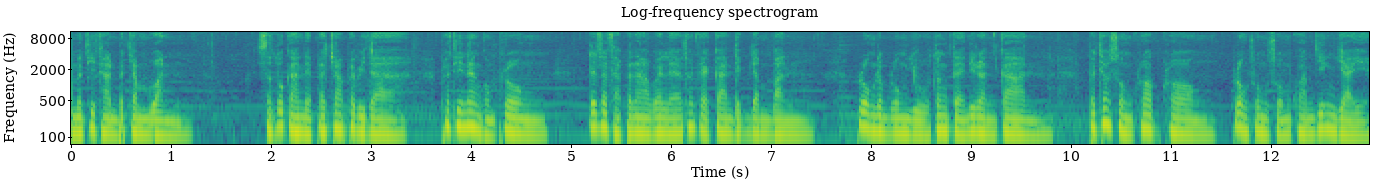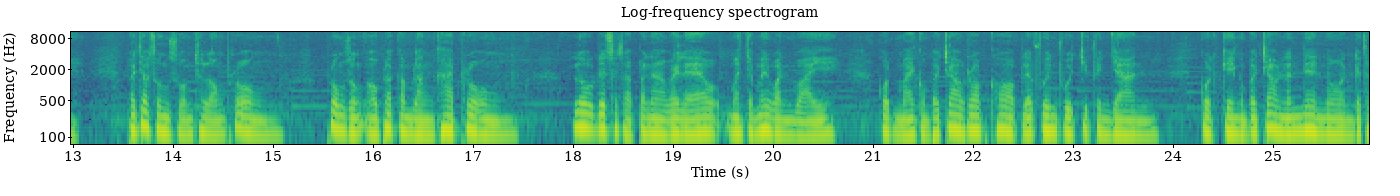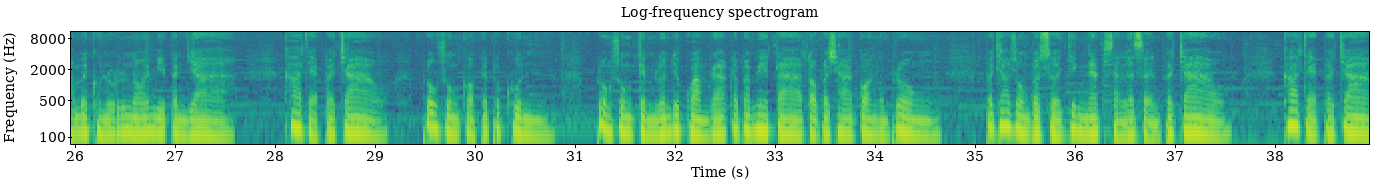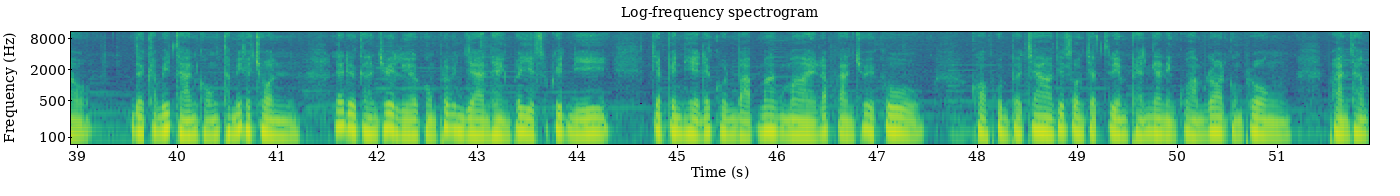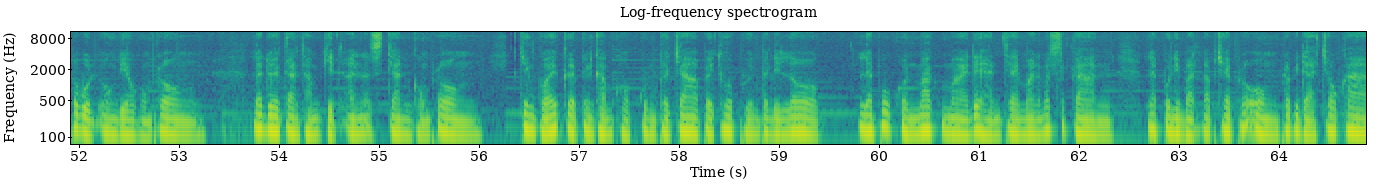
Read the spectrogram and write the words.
ำอธิษฐานประจำวันสาธุการแด่พระเจ้าพระบิดา พระที่นั่งของพระองค์ได้สถาปนาไว้แล้วตั้งแต่การดึกดำบรรพ์พระองค์ดำรงอยู่ตั้งแต่นิรันดร์การ พระเจ้าทรงครอบครอง พระองค์ทรงสวมความยิ่งใหญ่ พระเจ้าทรงสวมฉลองพระองค์ พระองค์ทรงเอาพระกำลังคาดพระองค์ โลกได้สถาปนาไว้แล้ว มันจะไม่หวั่นไหว กฎหมายของพระเจ้ารอบคอบและฟื้นฟูจิตวิญญาณ กฎเกณฑ์ของพระเจ้านั้นแน่นอนกระทำให้คนรุ่นน้อยมีปัญญา ข้าแต่พระเจ้า พระองค์ทรงกอบด้วยพระคุณ พระองค์ทรงเต็มล้นด้วยความรักและพระเมตตาต่อประชากรของพระองค์ พระเจ้าทรงประเสริฐยิ่งนักสรรเสริญพระเจ้า ข้าแต่พระเจ้า โดยคำวิธานของธรรมิกชน และโดยการช่วยเหลือของพระวิญญาณแห่งพระเยซูคริสต์นี้ จะเป็นเหตุให้คนบาปมากมายรับการช่วยกู้ ขอบคุณพระเจ้าที่ทรงจัดเตรียมแผนงานแห่งความรอดของพระองค์ผ่านทางพระบุตรองค์เดียวของพระองค์และโดยการทำกิจอันอัศจรรย์ของพระองค์ จึงก่อให้เกิดเป็นคำขอบคุณพระเจ้าไปทั่วพื้นแผ่นดินโลก และผู้คนมากมายได้หันใจมานมัสการ และปฏิบัติรับใช้พระองค์พระบิดาเจ้าข้า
